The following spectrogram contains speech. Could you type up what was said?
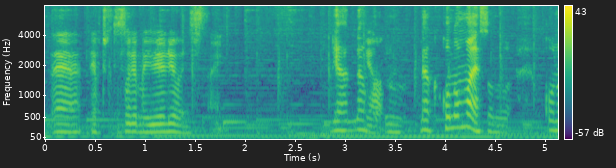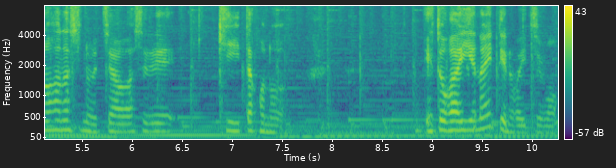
うね。やっぱちょっとそれも言えるようにしたい。いやなんかうん。なんかこの前そのこの話の打ち合わせで聞いたこの干支が言えないっていうのが一番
